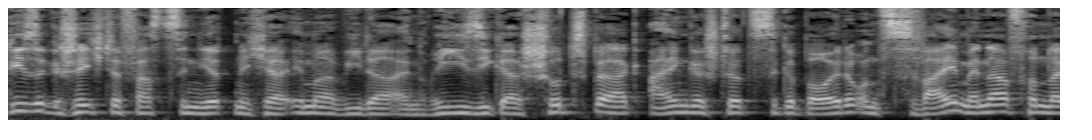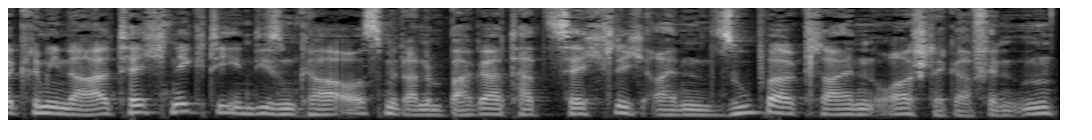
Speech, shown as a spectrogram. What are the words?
Diese Geschichte fasziniert mich ja immer wieder. Ein riesiger Schutzberg, eingestürzte Gebäude und zwei Männer von der Kriminaltechnik, die in diesem Chaos mit einem Bagger tatsächlich einen super kleinen Ohrstecker finden.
